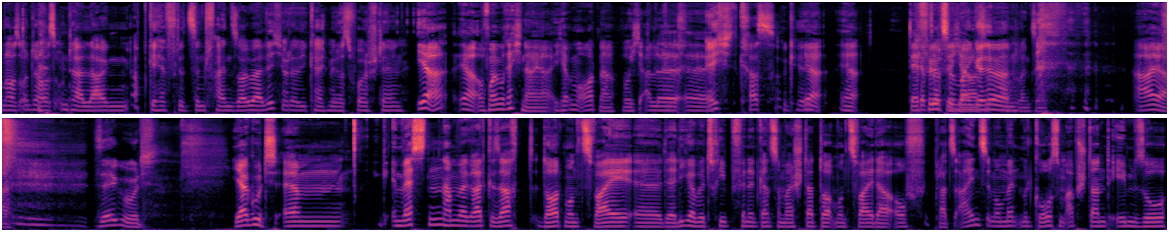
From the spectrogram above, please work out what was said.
Irrenhaus-Unterhaus-Unterlagen abgeheftet sind, fein säuberlich? Oder wie kann ich mir das vorstellen? Ja, ja, auf meinem Rechner, ja. Ich habe einen Ordner, wo ich alle. Äh, Echt? Krass, okay. Ja, ja. Der Ich füllt sich mein ja Gehirn. langsam. ah ja. Sehr gut. Ja, gut. Ähm, Im Westen haben wir gerade gesagt, Dortmund 2, äh, der Ligabetrieb findet ganz normal statt. Dortmund 2 da auf Platz 1 im Moment mit großem Abstand. Ebenso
